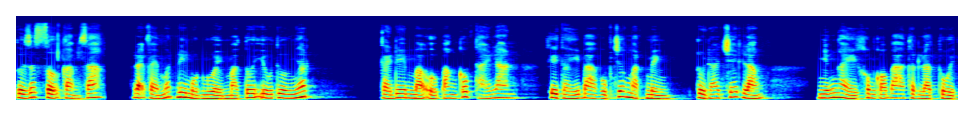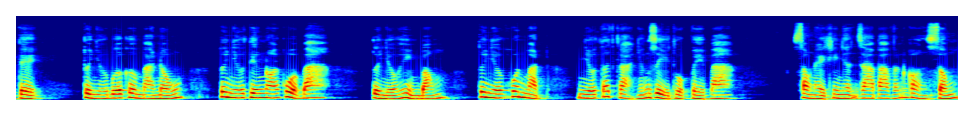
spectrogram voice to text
Tôi rất sợ cảm giác lại phải mất đi một người mà tôi yêu thương nhất. Cái đêm mà ở Bangkok, Thái Lan, khi thấy bà gục trước mặt mình, tôi đã chết lặng. Những ngày không có ba thật là tồi tệ. Tôi nhớ bữa cơm bà nấu, tôi nhớ tiếng nói của ba, tôi nhớ hình bóng, tôi nhớ khuôn mặt, nhớ tất cả những gì thuộc về ba. Sau này khi nhận ra ba vẫn còn sống,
